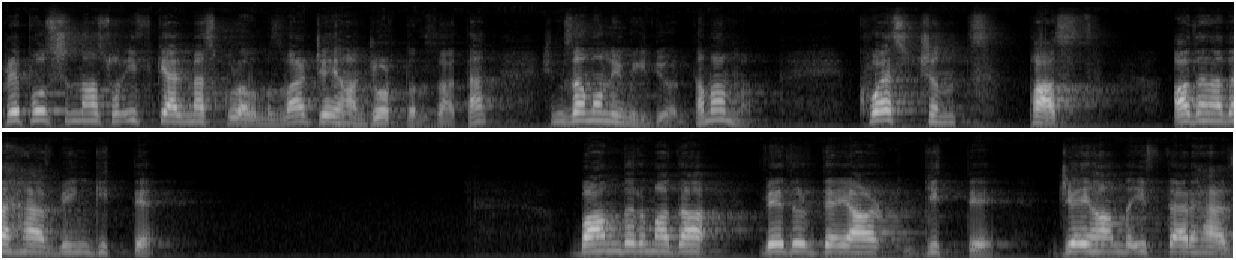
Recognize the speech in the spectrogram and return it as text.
Preposition'dan sonra if gelmez kuralımız var. Ceyhan cortladı zaten. Şimdi zaman uyumu gidiyorum tamam mı? Questioned past. Adana'da have been gitti. Bandırma'da whether they are gitti. Ceyhan'da if there has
